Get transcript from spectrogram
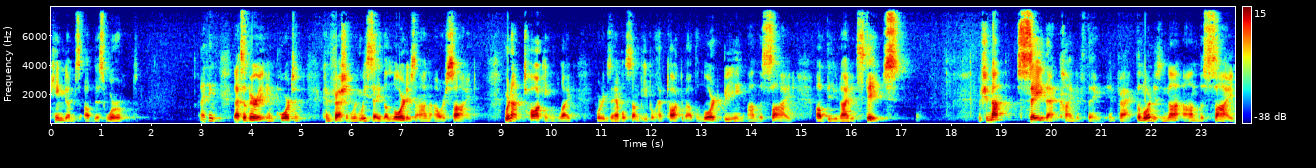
kingdoms of this world. I think that's a very important confession. When we say the Lord is on our side, we're not talking like, for example, some people have talked about the Lord being on the side of the United States. We should not say that kind of thing, in fact. The Lord is not on the side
